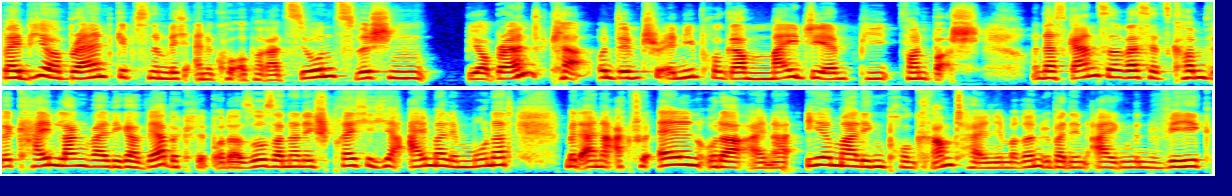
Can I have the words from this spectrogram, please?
Bei Be Your Brand gibt es nämlich eine Kooperation zwischen Your Brand, klar, und dem Trainee-Programm MyGMP von Bosch. Und das Ganze, was jetzt kommt, wird kein langweiliger Werbeclip oder so, sondern ich spreche hier einmal im Monat mit einer aktuellen oder einer ehemaligen Programmteilnehmerin über den eigenen Weg,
